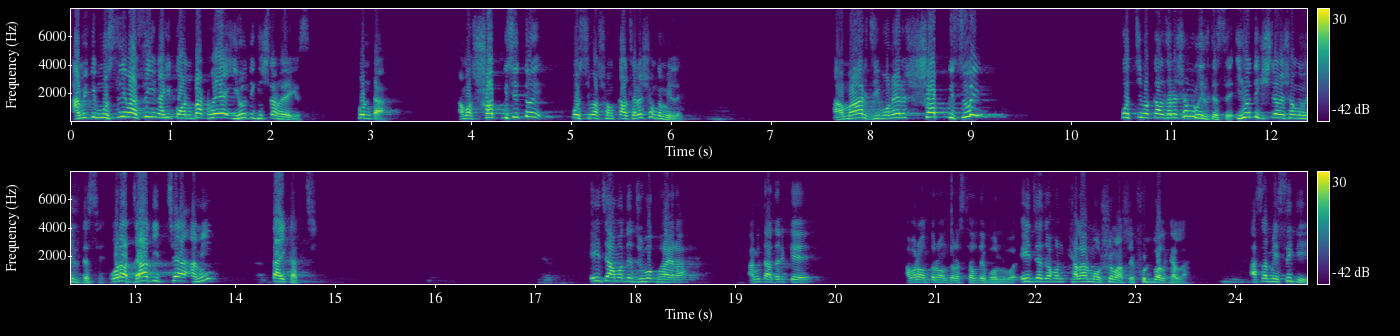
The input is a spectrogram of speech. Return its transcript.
আমি কি মুসলিম আছি নাকি কনভার্ট হয়ে ইহুদি, খ্রিস্টান হয়ে গেছে? কোনটা? আমার সবকিছু তো পশ্চিমা কালচারের সঙ্গে মিলে। আমার জীবনের সবকিছুই পশ্চিমা কালচারের সঙ্গে মিলতেছে, ইহুদি, খ্রিস্টানের সঙ্গে মিলতেছে। ওরা যা দিচ্ছে আমি তাই খাচ্ছি। এই যে আমাদের যুবক ভাইরা আমি তাদেরকে আমার অন্তর অন্তরস্থলতে বলব এই যে যখন খেলার মৌসুম আসে ফুটবল খেলা আচ্ছা মেসি কি?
